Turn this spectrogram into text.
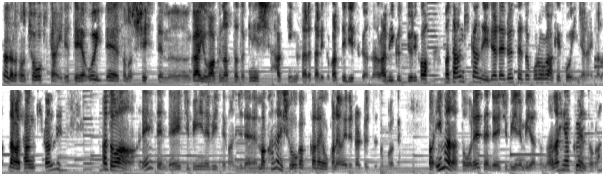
なんだろう、その長期間入れておいて、そのシステムが弱くなった時にハッキングされたりとかってリスクが長引くっていうよりかは、まあ、短期間で入れられるってところが結構いいんじゃないかな。だから短期間であとは 0.01BNB って感じで、まあ、かなり少額からお金を入れられるってところで、まあ、今だと 0.01BNB だと700円とか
